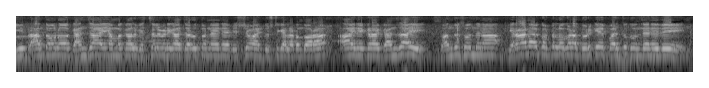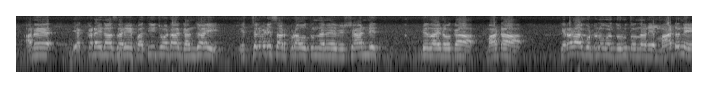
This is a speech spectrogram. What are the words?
ఈ ప్రాంతంలో గంజాయి అమ్మకాలు విచ్చలవిడిగా జరుగుతున్నాయనే విషయం ఆయన దృష్టికి వెళ్ళడం ద్వారా ఆయన ఇక్కడ గంజాయి సందు సొందిన కిరాణా కొట్టులో కూడా దొరికే పరిస్థితి ఉంది అనేది అనే ఎక్కడైనా సరే ప్రతి చోట గంజాయి విచ్చలవిడి సరఫరా అవుతుందనే విషయాన్ని మీద ఆయన ఒక మాట కిరాణా కొట్టులో కూడా దొరుకుతుందనే మాటని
